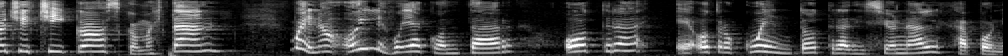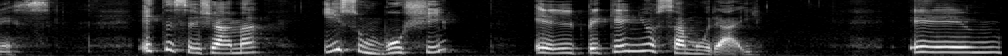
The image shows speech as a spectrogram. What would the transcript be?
noches chicos, ¿cómo están? Bueno, hoy les voy a contar eh, otro cuento tradicional japonés. Este se llama Isumbushi, el pequeño samurái. Em,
